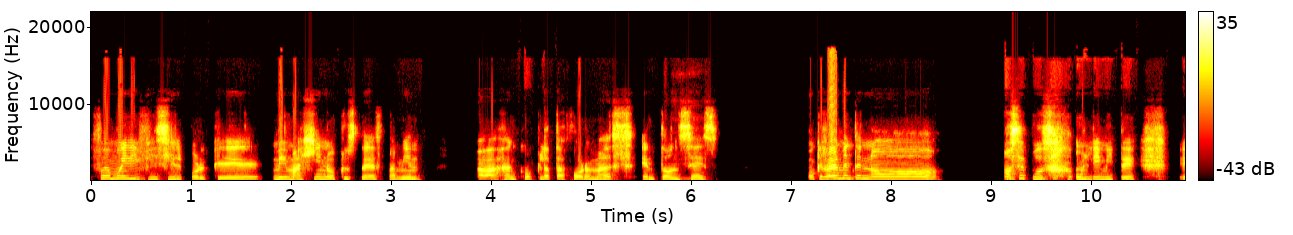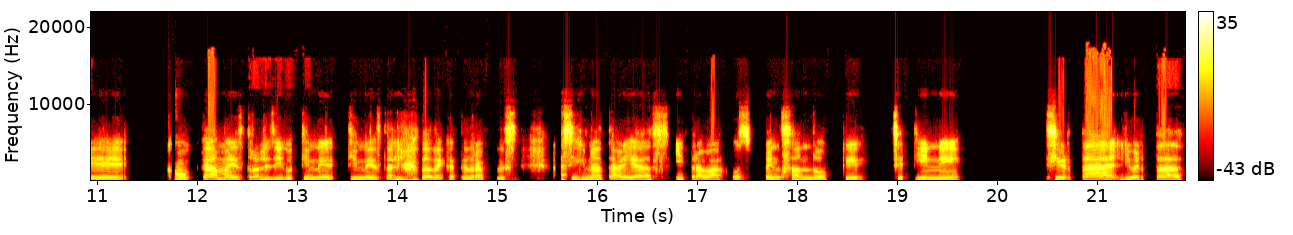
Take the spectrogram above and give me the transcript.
fue muy difícil porque me imagino que ustedes también trabajan con plataformas, entonces, porque realmente no, no se puso un límite. Eh, como cada maestro, les digo, tiene, tiene esta libertad de cátedra, pues asigna tareas y trabajos pensando que se tiene cierta libertad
